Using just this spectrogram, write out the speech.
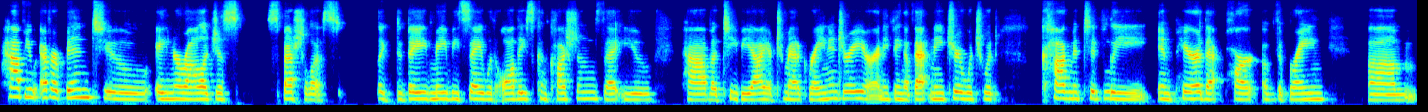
Have you ever been to a neurologist specialist? Like, did they maybe say with all these concussions that you have a TBI, a traumatic brain injury, or anything of that nature, which would cognitively impair that part of the brain? Um,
